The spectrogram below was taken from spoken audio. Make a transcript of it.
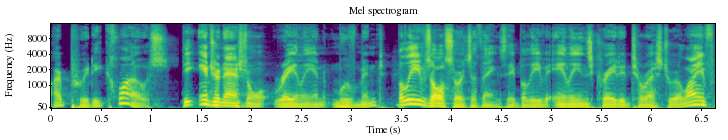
are pretty close. The International Raelian Movement believes all sorts of things. They believe aliens created terrestrial life,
